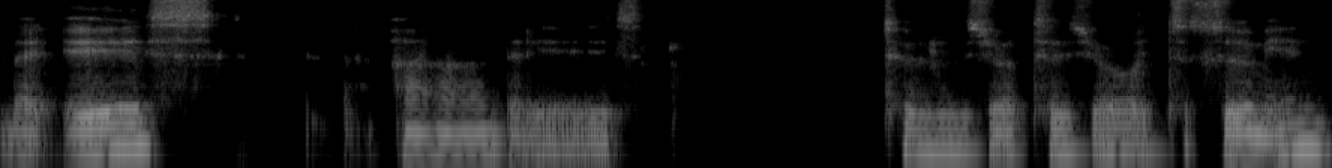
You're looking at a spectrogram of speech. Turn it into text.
That is, uh, that is two zero two zero. It's zoom in.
